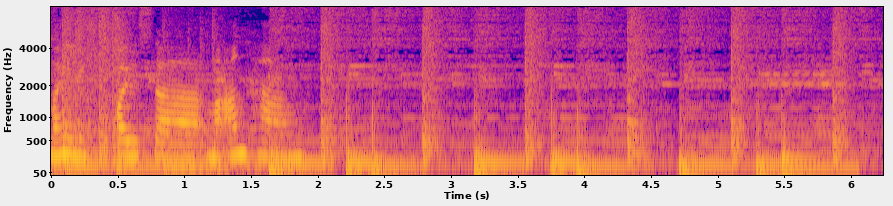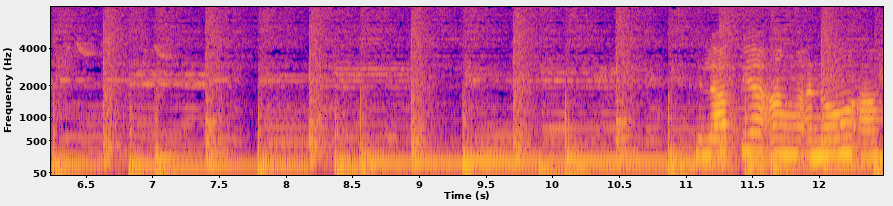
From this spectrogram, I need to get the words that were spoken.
mahilig po kayo sa maanghang. Tilapia ang ano, ang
